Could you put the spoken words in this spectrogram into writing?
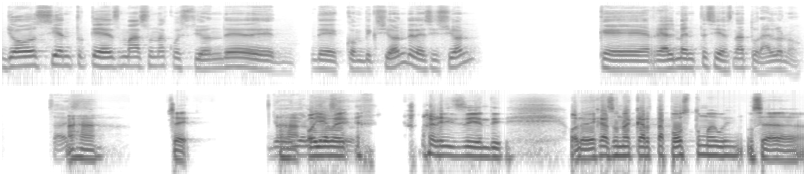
yo siento que es más una cuestión de, de convicción, de decisión, que realmente si es natural o no. ¿Sabes? Ajá. Sí. Yo, Ajá. yo lo Oye, güey. Así, güey. Ahora dice Andy, o le dejas una carta póstuma, güey. O sea,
